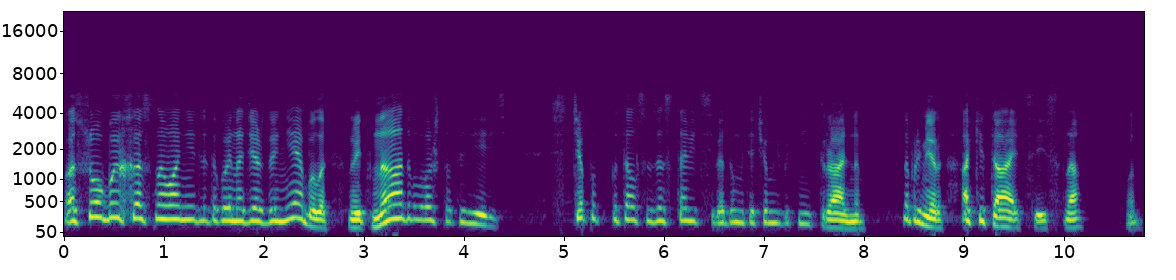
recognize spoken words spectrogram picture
Особых оснований для такой надежды не было, но ведь надо было во что-то верить. Степа попытался заставить себя думать о чем-нибудь нейтральном, например, о китайце из сна. Он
